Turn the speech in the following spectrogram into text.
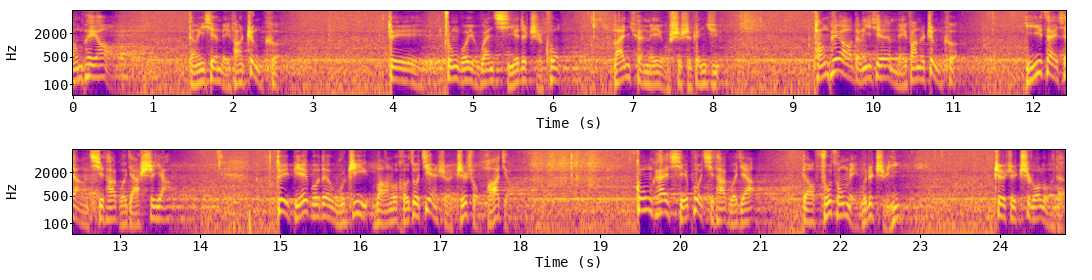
蓬佩奥等一些美方政客对中国有关企业的指控完全没有事实根据。蓬佩奥等一些美方的政客一再向其他国家施压，对别国的 5G 网络合作建设指手画脚，公开胁迫其他国家要服从美国的旨意，这是赤裸裸的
